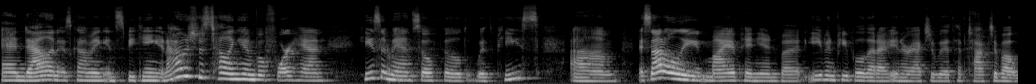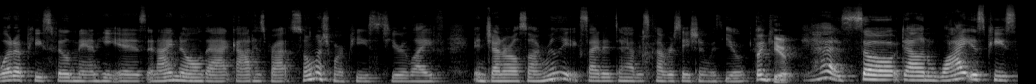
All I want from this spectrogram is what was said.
And Dallin is coming and speaking, and I was just telling him beforehand he's a man so filled with peace. Um, it's not only my opinion, but even people that I've interacted with have talked about what a peace filled man he is. And I know that God has brought so much more peace to your life in general. So I'm really excited to have this conversation with you. Thank you. Yes. So, Dallin, why is peace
